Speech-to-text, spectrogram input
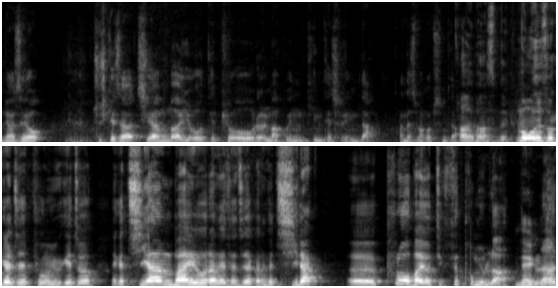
안녕하세요. 주식회사 지안바이오 대표를 맡고 있는 김대철입니다. 만나서 반갑습니다. 아, 네, 반갑습니다. 뭐 오늘 소개할 제품 이게 저 그러니까 지안바이오라는 회사 제작하는 그 지락 어, 프로바이오틱스 포뮬라 네, 그렇습니다.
